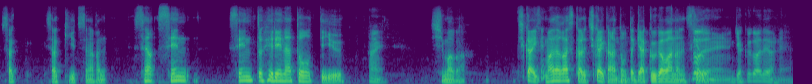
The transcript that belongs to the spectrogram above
ささっき言ってた、なんか、センセントヘレナ島っていう島が近い、マダガスカル近いかなと思ったら逆側なんですけど。そうだよね、逆側だよね。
